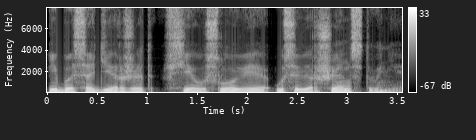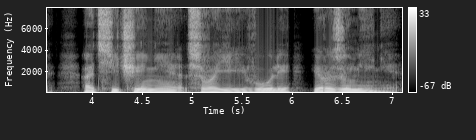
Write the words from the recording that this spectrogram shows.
ибо содержит все условия усовершенствования, отсечения своей воли и разумения.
